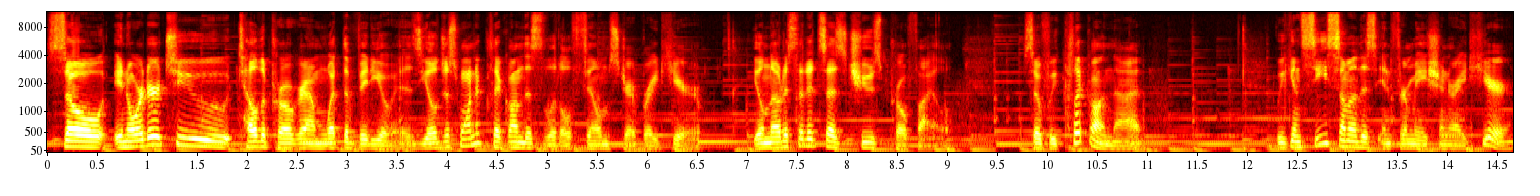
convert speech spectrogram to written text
So in order to tell the program what the video is, you'll just want to click on this little film strip right here. You'll notice that it says choose profile. So if we click on that, we can see some of this information right here.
